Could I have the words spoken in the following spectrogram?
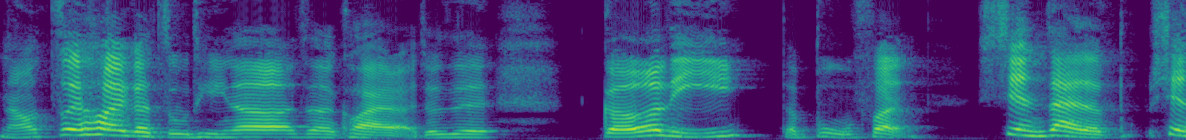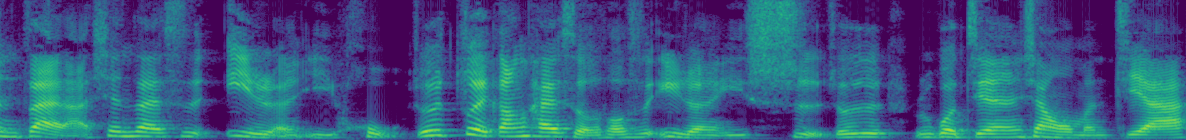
然后最后一个主题呢，真的快了，就是隔离的部分。现在的现在啦，现在是一人一户，就是最刚开始的时候是一人一室，就是如果今天像我们家，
